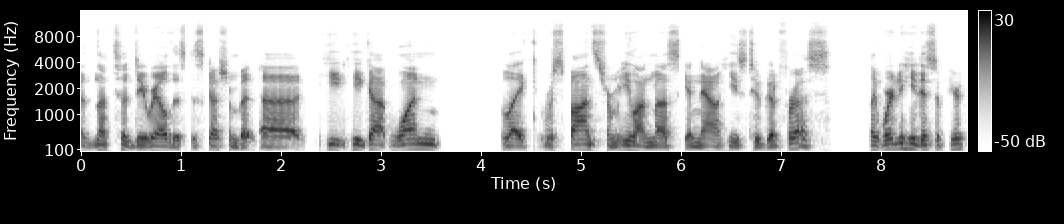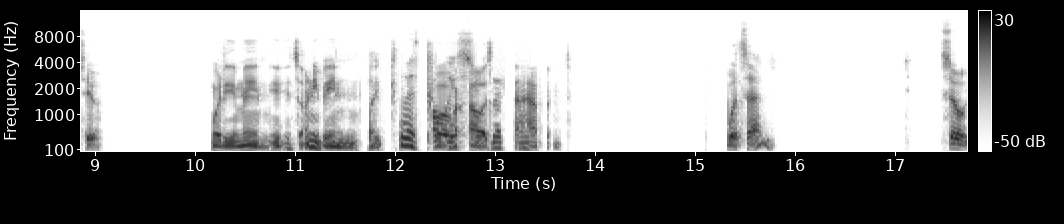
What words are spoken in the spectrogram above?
Uh, not to derail this discussion, but uh, he he got one like response from Elon Musk, and now he's too good for us. Like, where did he disappear to? What do you mean? It's only been like It twelve hours that fun. happened. What's that? So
